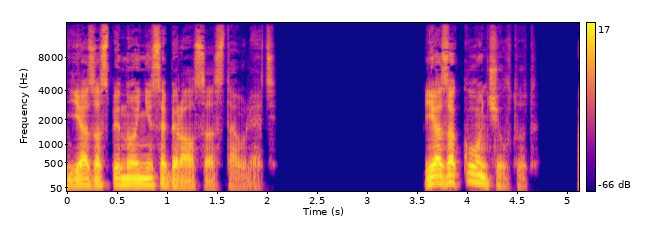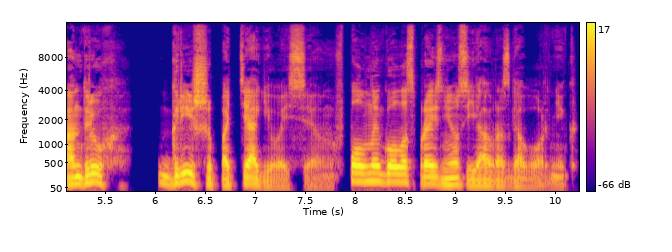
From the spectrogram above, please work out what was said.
я за спиной не собирался оставлять. «Я закончил тут. Андрюх, Гриша, подтягивайся», — в полный голос произнес я в разговорник.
